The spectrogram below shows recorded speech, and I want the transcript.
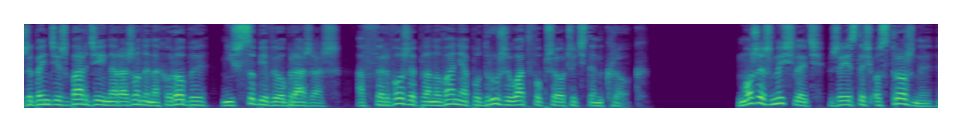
że będziesz bardziej narażony na choroby, niż sobie wyobrażasz, a w ferworze planowania podróży łatwo przeoczyć ten krok. Możesz myśleć, że jesteś ostrożny,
